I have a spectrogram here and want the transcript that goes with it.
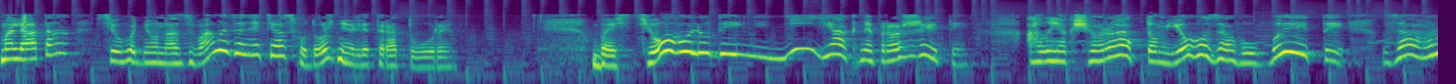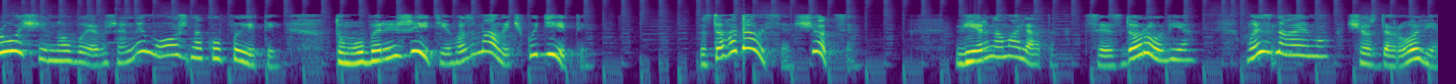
Малята, сьогодні у нас з вами заняття з художньої літератури. Без цього людині ніяк не прожити. Але якщо раптом його загубити, за гроші нове вже не можна купити. Тому бережіть його з маличку діти. Здогадалися, що це? Вірна малята, це здоров'я. Ми знаємо, що здоров'я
